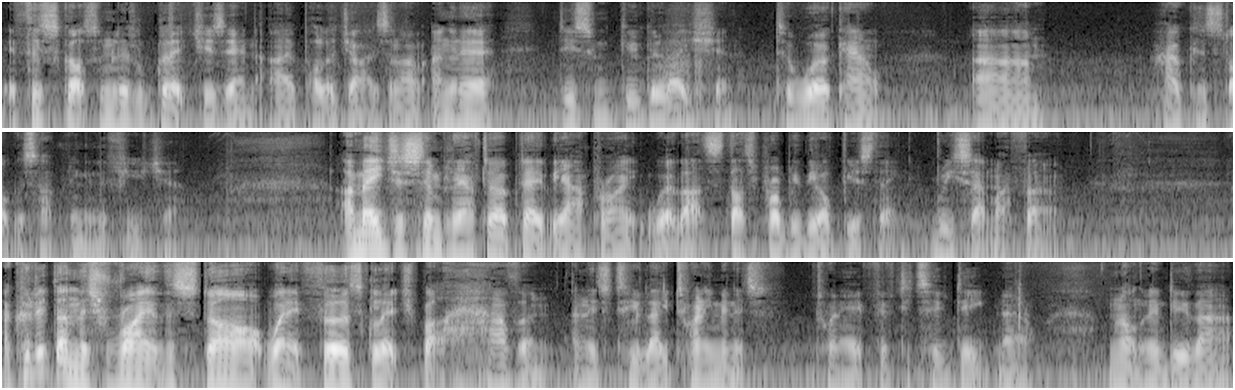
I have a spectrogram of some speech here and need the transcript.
if this has got some little glitches in, I apologise, and I'm, I'm going to do some Googleation to work out um, how can stop this happening in the future. I may just simply have to update the app, right? Well, that's that's probably the obvious thing. Reset my phone. I could have done this right at the start when it first glitched, but I haven't, and it's too late. 20 minutes, 28:52 deep now. I'm not going to do that.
